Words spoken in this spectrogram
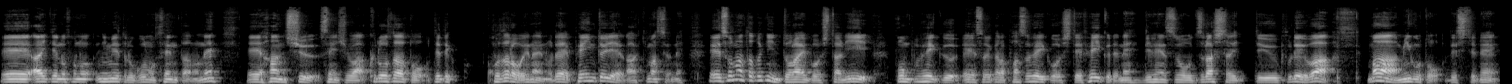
えー、相手のその2メートル5のセンターのね、えー、ハン・シュー選手はクローズアウト出て来ざるを得ないので、ペイントエリアが空きますよね。えー、そうなった時にドライブをしたり、ポンプフェイク、えー、それからパスフェイクをして、フェイクでね、ディフェンスをずらしたりっていうプレーは、まあ、見事でしてね、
